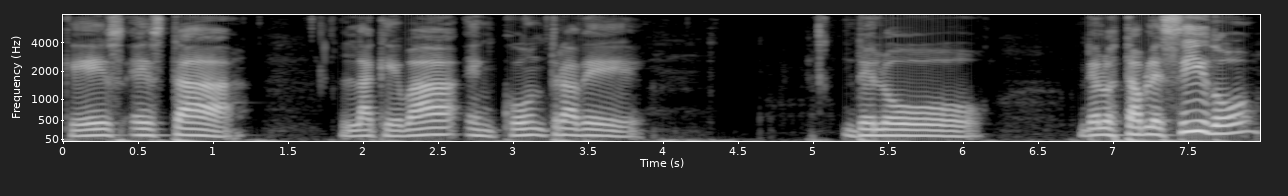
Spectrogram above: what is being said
que es esta la que va en contra de, de, lo, de lo establecido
